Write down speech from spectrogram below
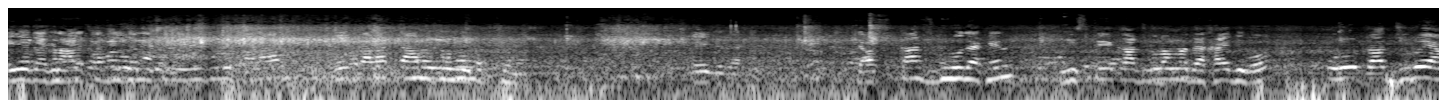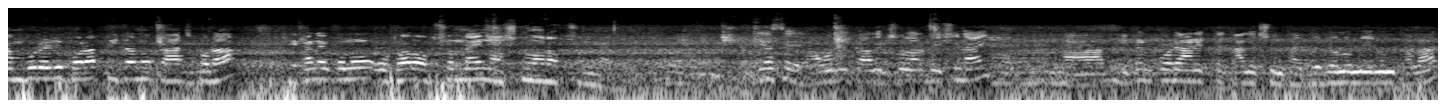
এই যে দেখেন, আরেকটা ডিজাইন আছে এইগুলো কালার এই কালারটা আরও মনে হচ্ছে না এই যে দেখেন। কাজগুলো দেখেন, নিচ থেকে কাজগুলো আমরা দেখাই দিব। পুরোটা জুড়ে এম্ব্রয়ডারি করা, পিটানো কাজ করা। এখানে কোনো ওঠার অপশন নাই, নষ্ট হওয়ার অপশন নাই। ঠিক আছে? আমাদের কালেকশন আর বেশি নাই। আর এটার পরে আরেকটা কালেকশন থাকবে, এটা মেরুন কালার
